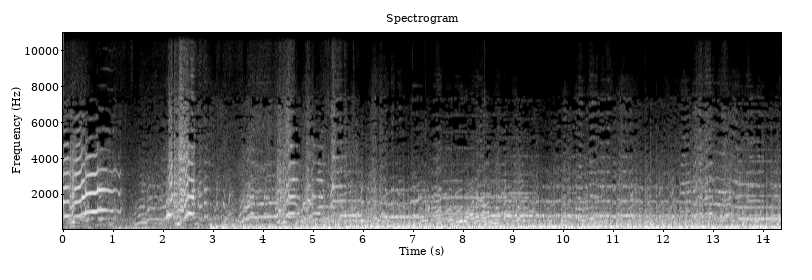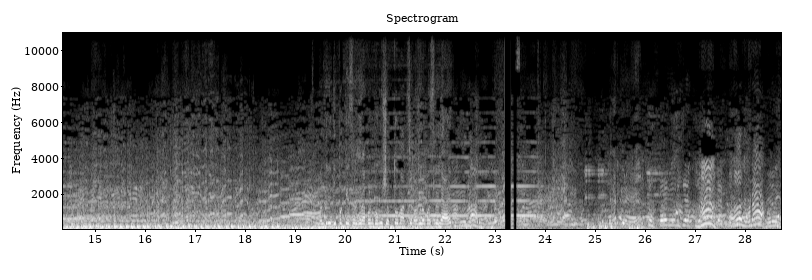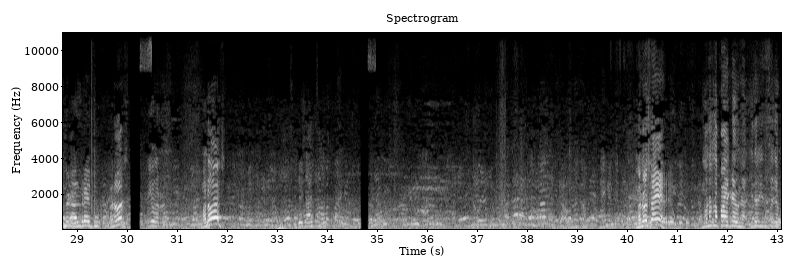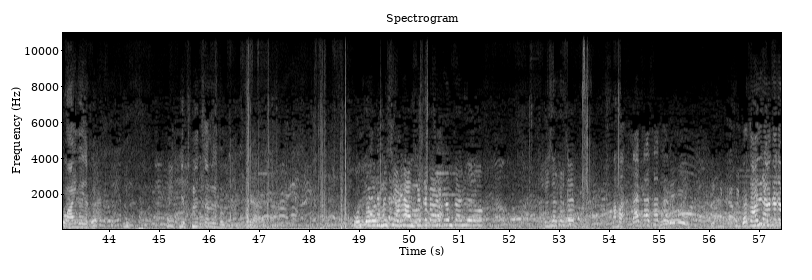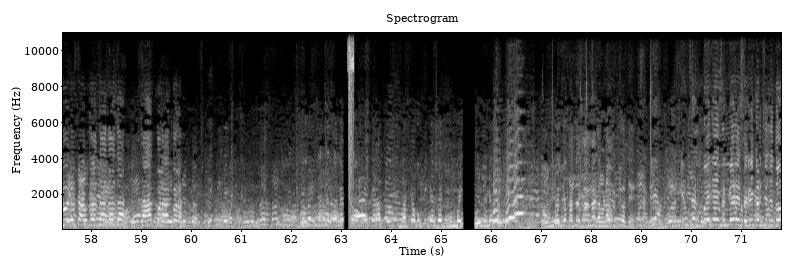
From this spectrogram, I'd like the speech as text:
केसरकर आपण बघू शकतो, मागच्या बाजूला बसलेले आहेत. मनोज! हो मनोज मनोज मनोज काय इकडे येऊन इधर इधर सगळे आएँगे, इधर चालू आहे भाऊ. कोणत्यावरूनच शेडे कार्यक्रम चालू आहे धक्का बुकिंग करते. मुंबई मुंबईच्या पत्रकारांना धक्काबुकी होते. मुंबई सगळीकडचे येतो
